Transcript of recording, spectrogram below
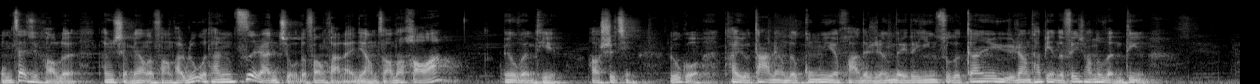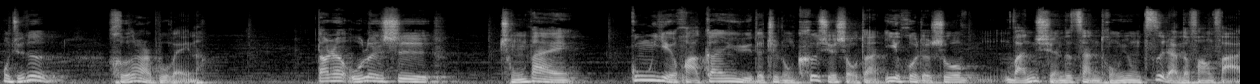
我们再去讨论他用什么样的方法。如果他用自然酒的方法来酿造，那好啊，没有问题，好事情。如果他有大量的工业化的人为的因素的干预，让它变得非常的稳定，我觉得何而不为呢？当然，无论是崇拜。工业化干预的这种科学手段，亦或者说完全的赞同用自然的方法，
